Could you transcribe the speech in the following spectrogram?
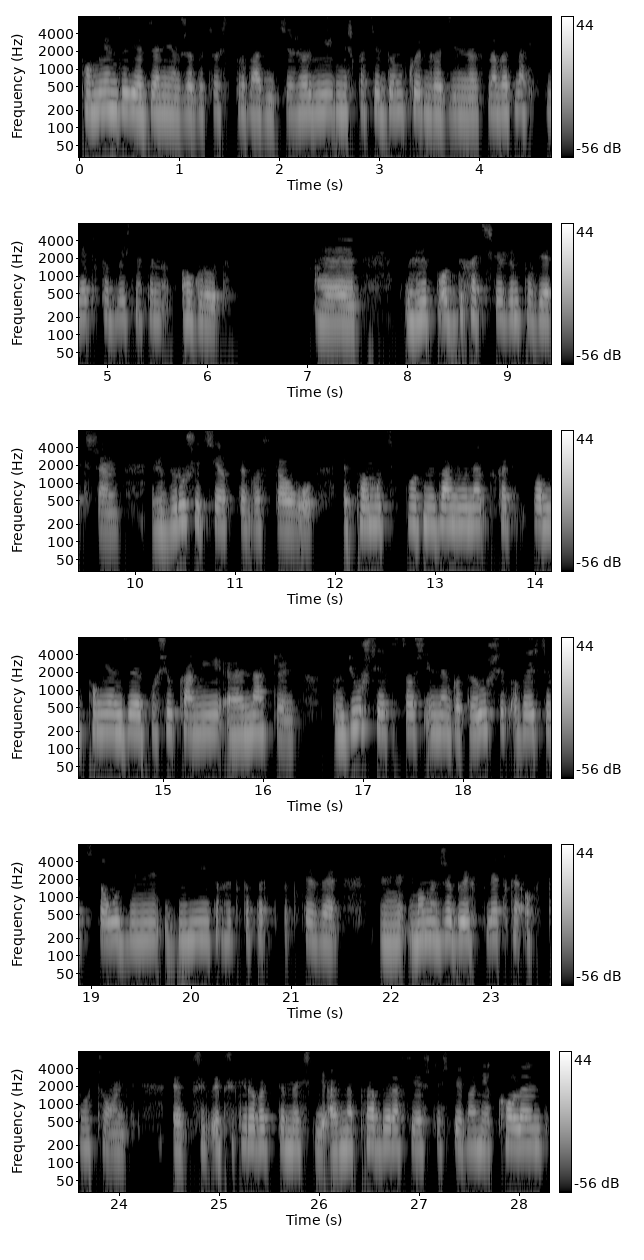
pomiędzy jedzeniem, żeby coś wprowadzić. Jeżeli mieszkacie w domku jednorodzinnym, nawet na chwileczkę wyjść na ten ogród, e, żeby oddychać świeżym powietrzem, żeby ruszyć się od tego stołu, e, pomóc w pozmywaniu na przykład pomiędzy posiłkami e, naczyń, to już jest coś innego, to już jest odejście od stołu, zmienienie, troszeczkę perspektywy, mm, moment, żeby chwileczkę odpocząć, przekierować te myśli, ale naprawdę raz jeszcze śpiewanie kolęd,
